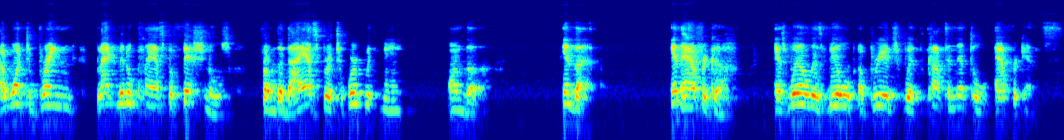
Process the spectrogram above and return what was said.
I want to bring Black middle class professionals from the diaspora to work with me on the in the in Africa, as well as build a bridge with continental Africans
